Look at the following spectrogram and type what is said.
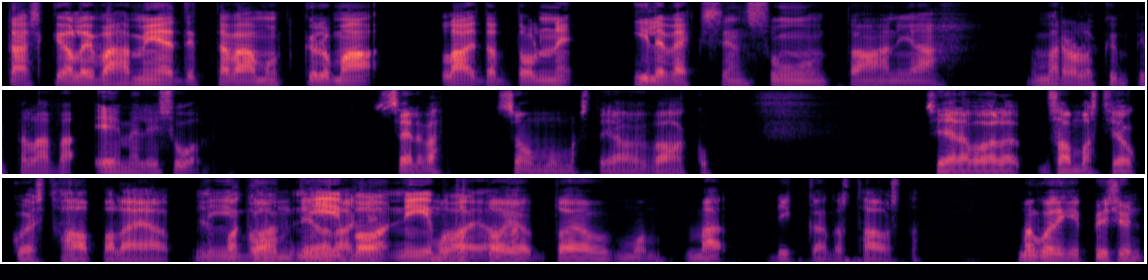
tässäkin oli vähän mietittävää, mutta kyllä mä laitan tuonne Ilveksen suuntaan ja numerolla 10 pelaava Emeli Suomi. Selvä. Se on mun mielestä ihan hyvä haku. Siellä voi olla samasta joukkueesta Haapala ja jopa niin Kontiollakin. Niin, niin Mutta voi toi, olla. toi, on, mä dikkaan tuosta hausta. Mä kuitenkin pysyn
